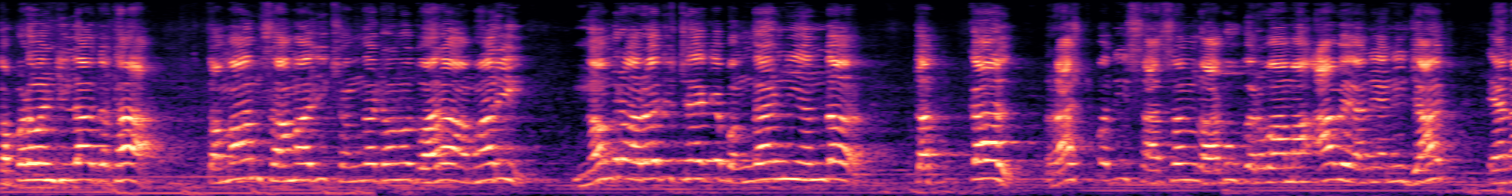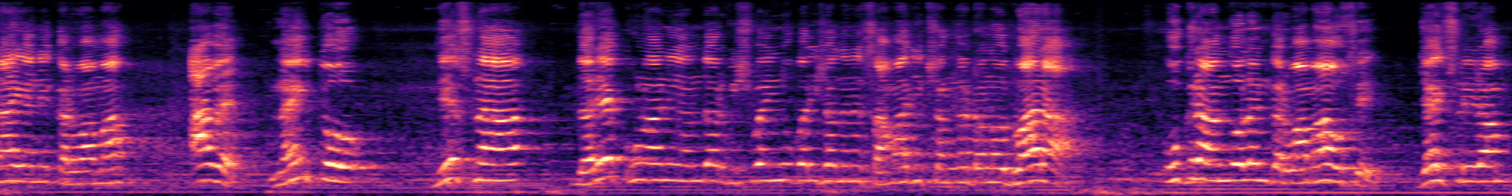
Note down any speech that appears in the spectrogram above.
કપડવન જિલ્લા તથા તમામ સામાજિક સંગઠનો દ્વારા અમારી નમ્ર અરજ છે કે બંગાળની અંદર તત્કાલ રાષ્ટ્રપતિ શાસન લાગુ કરવામાં આવે અને એની જાંચ એનઆઈએને કરવામાં આવે. નહીં તો દેશના દરેક ખૂણાની અંદર વિશ્વ હિન્દુ પરિષદ અને સામાજિક સંગઠનો દ્વારા ઉગ્ર આંદોલન કરવામાં આવશે. જય શ્રી રામ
